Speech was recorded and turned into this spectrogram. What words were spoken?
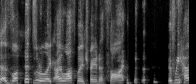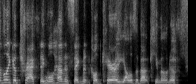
as long as we're like, I lost my train of thought. if we have like a track thing, we'll have a segment called Kara yells about kimonos.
